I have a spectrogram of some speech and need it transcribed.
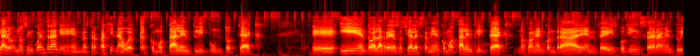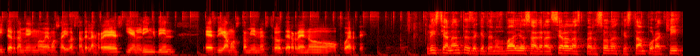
Claro, nos encuentran en nuestra página web como talently.tech. Eh, y en todas las redes sociales también como Talently Tech. Nos van a encontrar en Facebook, Instagram, en Twitter también movemos ahí bastante las redes y en LinkedIn es, digamos, también nuestro terreno fuerte. Cristian, antes de que te nos vayas, agradecer a las personas que están por aquí.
